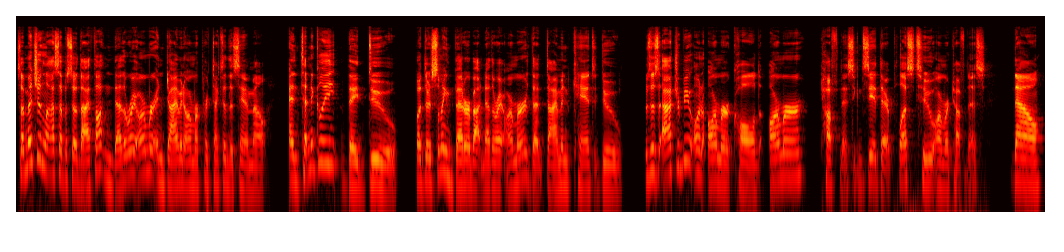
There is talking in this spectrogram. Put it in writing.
So I mentioned last episode that I thought netherite armor and diamond armor protected the same amount. And technically, they do. But there's something better about netherite armor that diamond can't do. There's this attribute on armor called armor toughness. You can see it there, plus two armor toughness. Now,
